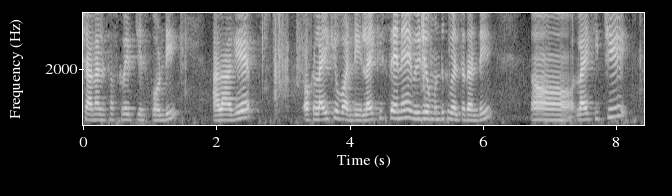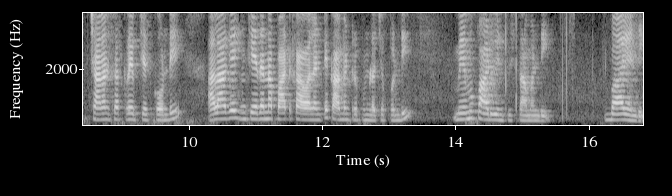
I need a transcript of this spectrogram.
ఛానల్ని సబ్స్క్రైబ్ చేసుకోండి. అలాగే ఒక లైక్ ఇవ్వండి. లైక్ ఇస్తేనే వీడియో ముందుకు వెళ్తుందండి. లైక్ ఇచ్చి ఛానల్ సబ్స్క్రైబ్ చేసుకోండి. అలాగే ఇంకేదన్నా పాట కావాలంటే కామెంట్ రూపంలో చెప్పండి. మేము పాడి వినిపిస్తామండి. బాయ్ అండి.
